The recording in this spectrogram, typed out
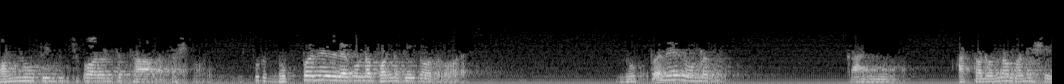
పన్ను పీడించుకోవాలంటే చాలా కష్టం. ఇప్పుడు నొప్పి అనేది లేకుండా పన్ను పీకవతల వాడేస్తారు నొప్పి అనేది ఉండదు. కానీ అక్కడున్న మనిషి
